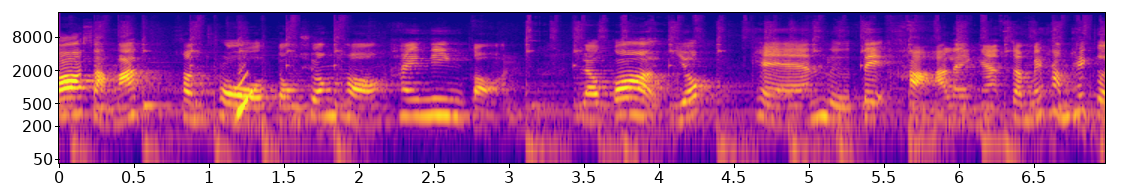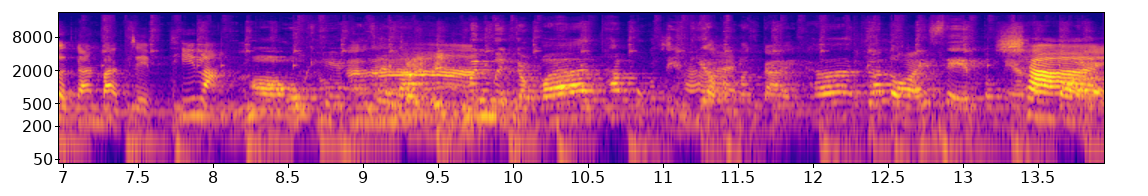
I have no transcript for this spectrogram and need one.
ก็สามารถคอนโทรลตรงช่วงท้องให้นิ่งก่อน แล้วก็ยกแขนหรือเตะขาอะไรเงี้ยจะไม่ทำให้เกิดการบาดเจ็บที่หลัง อ๋อโอเคเข้าใจใจละให้มันเหมือนกับว่าถ้าปกติใช่ที่ออกกำลังกายถ้าถ้าเราไม่เซฟตรงเนี้ยใช่ปล่อย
